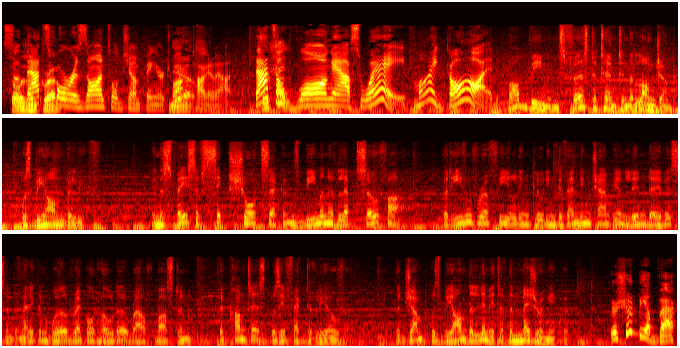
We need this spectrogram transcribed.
So, So was that's incredible. horizontal jumping you're talk- Yes. talking about. That's a long ass way. My God. Bob Beamon's first attempt in the long jump was beyond belief. In the space of six short seconds, Beamon had leapt so far that even for a field including defending champion Lynn Davies and American world record holder Ralph Boston, the contest was effectively over. The jump was beyond the limit of the measuring equipment. There should be a back.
